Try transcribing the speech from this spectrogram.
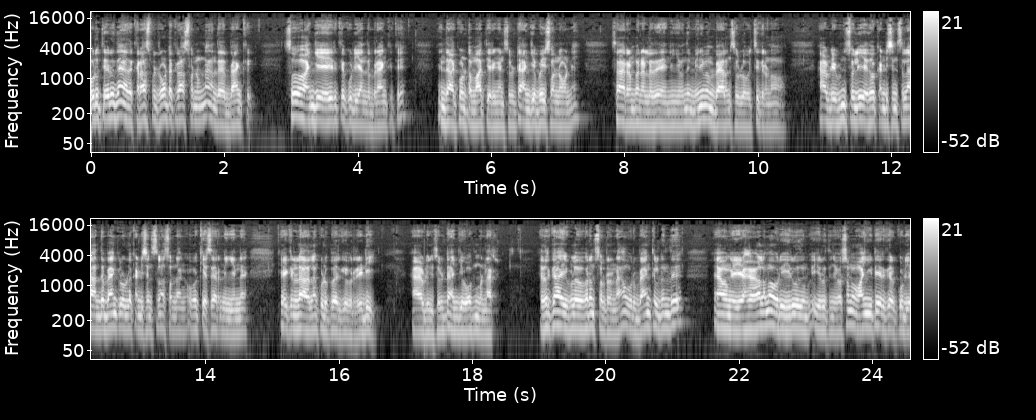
ஒரு தெரு தான். அதை கிராஸ் பண்ண ரோட்டை கிராஸ் பண்ணோம்னா அந்த பேங்க்கு ஸோ அங்கே இருக்கக்கூடிய அந்த பேங்க்குக்கு இந்த அக்கௌண்ட்டை மாற்றிடுங்கன்னு சொல்லிட்டு அங்கே போய் சொன்ன உடனே சார் ரொம்ப நல்லது. நீங்கள் வந்து மினிமம் பேலன்ஸ் இவ்வளோ வச்சுக்கணும். அப்படி இப்படின்னு சொல்லி ஏதோ கண்டிஷன்ஸ்லாம் அந்த பேங்க்கில் உள்ள கண்டிஷன்ஸ்லாம் சொன்னாங்க. ஓகே சார் நீங்கள் என்ன கேட்கணும்ல அதெல்லாம் கொடுப்பதற்கு இவர் ரெடி அப்படின்னு சொல்லிட்டு அங்கே ஓப்பன் பண்ணார். எதற்காக இவ்வளோ விவரம் சொல்கிறேன்னா ஒரு பேங்க்லேருந்து அவங்க ஏகாலமாக ஒரு இருபது இருபத்தஞ்சி வருஷமாக வாங்கிட்டே இருக்கக்கூடிய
